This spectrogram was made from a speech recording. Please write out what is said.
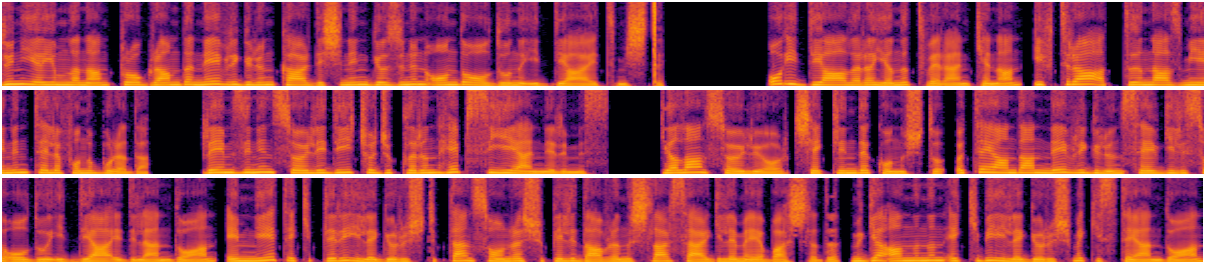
dün yayımlanan programda Nevrigül'ün kardeşinin gözünün onda olduğunu iddia etmişti. O iddialara yanıt veren Kenan, iftira attığı Nazmiye'nin telefonu burada. Remzi'nin söylediği çocukların hepsi yeğenlerimiz. Yalan söylüyor şeklinde konuştu. Öte yandan Nevrigül'ün sevgilisi olduğu iddia edilen Doğan, emniyet ekipleri ile görüştükten sonra şüpheli davranışlar sergilemeye başladı. Müge Anlı'nın ekibi ile görüşmek isteyen Doğan,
